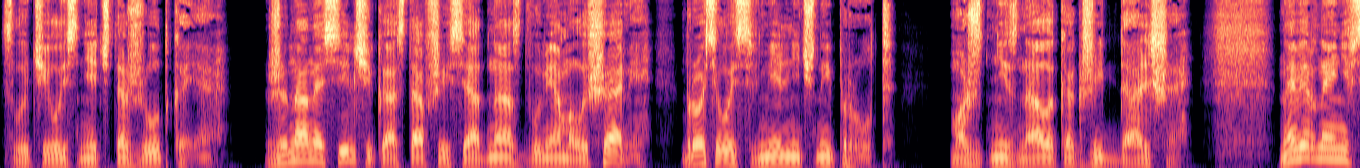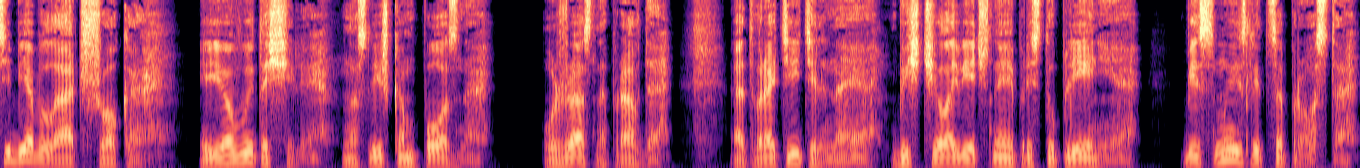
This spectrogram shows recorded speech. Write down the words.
Случилось нечто жуткое. Жена носильщика, оставшаяся одна с двумя малышами, бросилась в мельничный пруд. Может, не знала, как жить дальше. Наверное, не в себе была от шока. Ее вытащили, но слишком поздно. Ужасно, правда? Отвратительное, бесчеловечное преступление. Бессмыслица просто.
